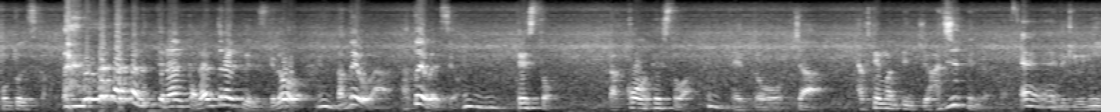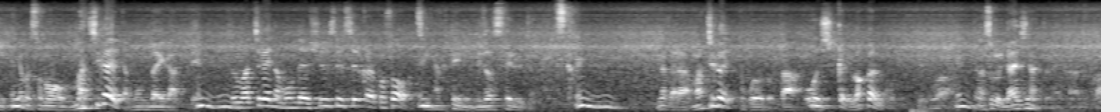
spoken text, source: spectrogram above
本当ですか？ってなんかなんとなくですけど、うん、例えば例えばですよ、うんうん、テスト。学校のテストは、うん、えっとじゃあ100点満点中80点だった。って時に、うん、やっぱその間違えた問題があって、うんうん、その間違えた問題を修正するからこそ次100点に目指せるじゃないですか、うんうんだから間違えたところとかをしっかり分かることっていうのは、なんかすごい大事なんじゃないかなとか、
